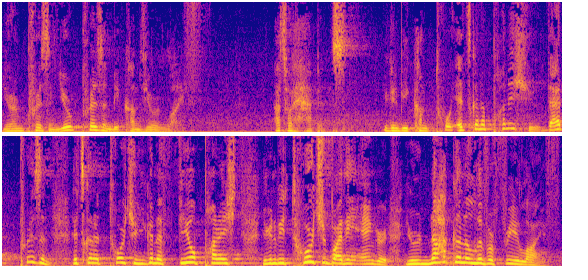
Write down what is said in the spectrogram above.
You're in prison. Your prison becomes your life. That's what happens. You're going to become. It's going to punish you. That prison, it's going to torture you. You're going to feel punished. You're going to be tortured by the anger. You're not going to live a free life.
